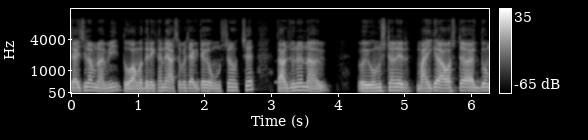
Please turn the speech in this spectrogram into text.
চাইছিলাম না আমি। তো আমাদের এখানে আশেপাশে এক জায়গায় অনুষ্ঠান হচ্ছে। তার জন্য না ওই অনুষ্ঠানের মাইকের আওয়াজটা একদম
